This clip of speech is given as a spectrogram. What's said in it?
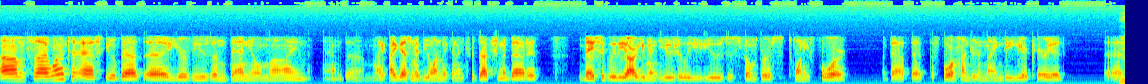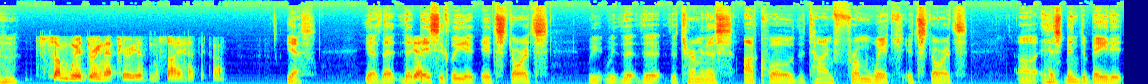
Um, so I wanted to ask you about uh, your views on Daniel 9, and um, I, I guess maybe you want to make an introduction about it. Basically, the argument usually you use is from verse 24 about that the 490 year period. Uh, Mhm. Somewhere during that period, the Messiah had to come. Yes, yes. That that Yes. basically it, it starts. We, we the, the the terminus a quo, the time from which it starts, uh, has been debated.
